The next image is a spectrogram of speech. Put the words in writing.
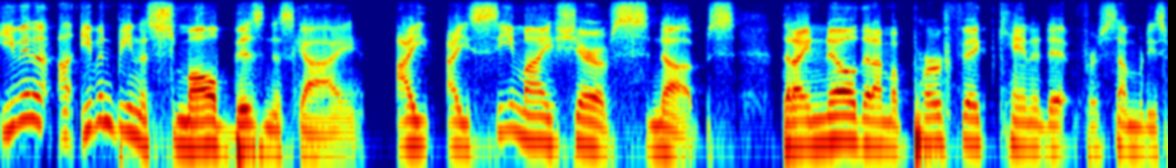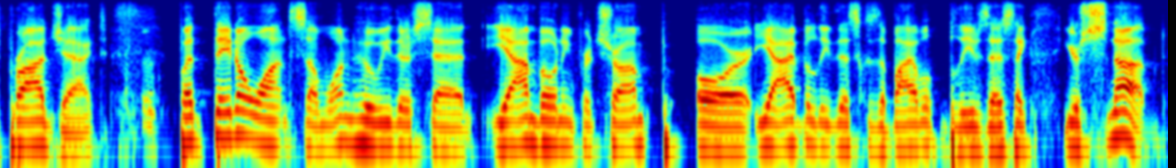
even uh, even being a small business guy, I I see my share of snubs that I know that I'm a perfect candidate for somebody's project, sure. but they don't want someone who either said, "Yeah, I'm voting for Trump," or "Yeah, I believe this because the Bible believes this." Like you're snubbed.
